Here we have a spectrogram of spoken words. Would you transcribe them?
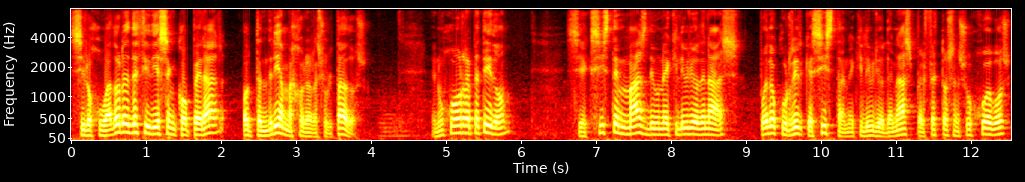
si los jugadores decidiesen cooperar, obtendrían mejores resultados. En un juego repetido, si existe más de un equilibrio de Nash, puede ocurrir que existan equilibrios de Nash perfectos en sus juegos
